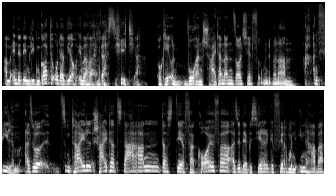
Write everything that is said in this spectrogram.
am Ende dem lieben Gott oder wie auch immer man das sieht, ja. Okay, und woran scheitern dann solche Firmenübernahmen? Ach, an vielem. Also zum Teil scheitert es daran, dass der Verkäufer, also der bisherige Firmeninhaber,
